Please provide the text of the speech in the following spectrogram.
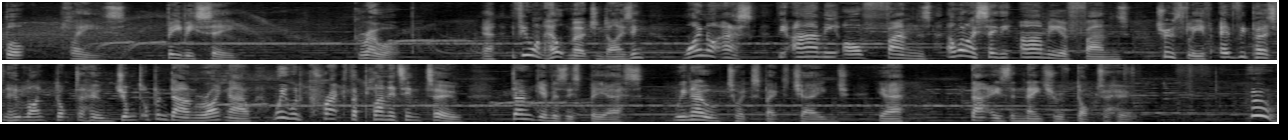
But please, BBC, grow up. Yeah, if you want help merchandising, why not ask the army of fans? And when I say the army of fans, truthfully, if every person who liked Doctor Who jumped up and down right now, we would crack the planet in two. Don't give us this BS. We know to expect change. Yeah, that is the nature of Doctor Who. Whew.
